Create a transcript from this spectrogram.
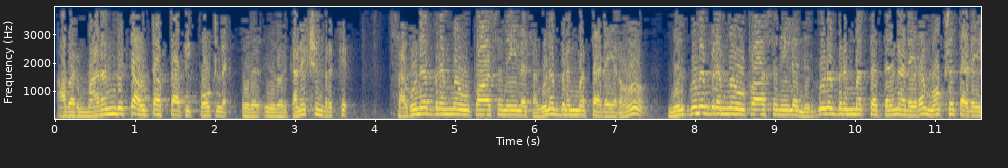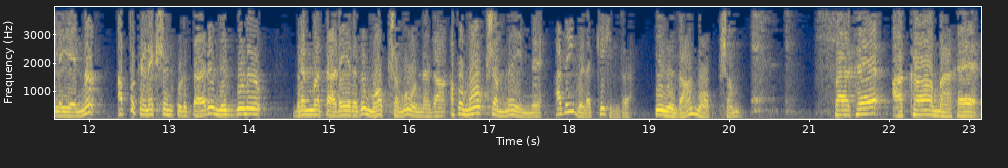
அவர் மறந்துட்டு அவுட் ஆஃப் டாபிக் போகல. ஒரு ஒரு கனெக்ஷன் இருக்கு. சகுண பிரம்ம உபாசனையில சகுண பிரம்மத்தை அடையறோம். நிர்குண பிரம்ம உபாசனையில நிர்குண பிரம்மத்தை அடையறோம். மோட்சத்தை அடையலையேன்னா அப்ப கனெக்ஷன் கொடுத்தாரு நிர்குண பிரம்மத்தை அடையிறது மோட்சமும் ஒண்ணுதான். அப்ப மோட்சம்னா என்ன? அதை விளக்குகின்றார். இதுதான் மோட்சம். சக அகாமக.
